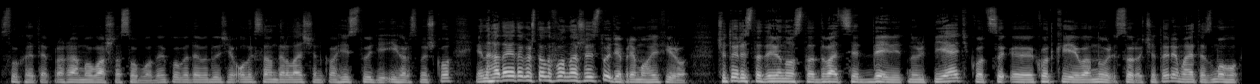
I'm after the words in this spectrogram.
слухаєте програму Ваша свобода, яку веде ведучий Олександр Лащенко, гість студії Ігор Смишко. І нагадаю також телефон нашої студії прямого ефіру 490 2905, код, е, код Києва 044. Маєте змогу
